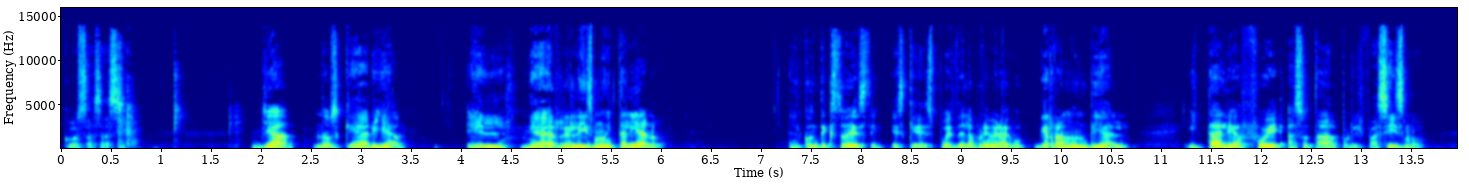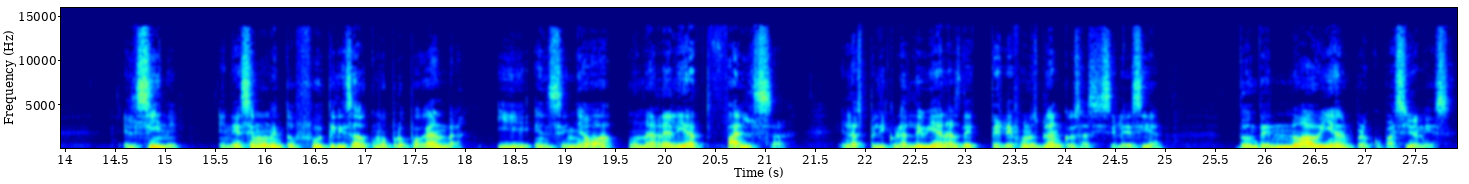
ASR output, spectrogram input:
cosas así. Ya nos quedaría el neorrealismo italiano. El contexto de este es que después de la Primera Guerra Mundial, Italia fue azotada por el fascismo. El cine en ese momento fue utilizado como propaganda y enseñaba una realidad falsa. En las películas livianas de teléfonos blancos, así se le decía, donde no habían preocupaciones.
